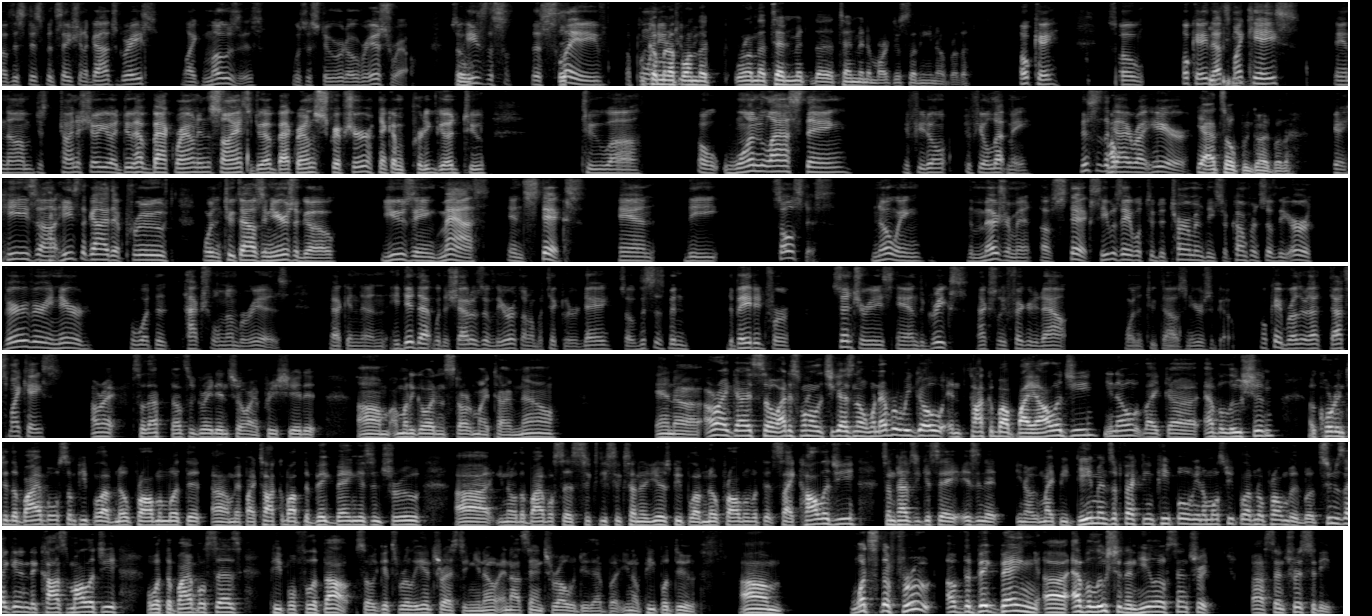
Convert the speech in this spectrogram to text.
of this dispensation of God's grace, like Moses was a steward over Israel. So, so he's the the slave. We're coming up to, on the we're on the ten minute the ten minute mark. Just letting you know, brother. Okay, so okay, that's my case, and I'm um, just trying to show you I do have background in the science. I do have background in scripture. I think I'm pretty good to to. uh Oh, one last thing, if you don't, if you'll let me. This is the oh, guy right here. Yeah, it's open. Go ahead, brother. Yeah, he's uh he's the guy that proved more than two thousand years ago using math in sticks and the solstice, knowing the measurement of sticks. he was able to determine the circumference of the Earth very, very near to what the actual number is. Back in then, he did that with the shadows of the Earth on a particular day. So this has been debated for centuries, and the Greeks actually figured it out more than two thousand years ago. Okay, brother, that that's my case. All right, so that that's a great intro. I appreciate it. Um, I'm gonna go ahead and start my time now. And uh, all right, guys. So I just want to let you guys know whenever we go and talk about biology, you know, like uh, evolution, according to the Bible, some people have no problem with it. Um, if I talk about the Big Bang isn't true, uh, you know, the Bible says 6,600 years, people have no problem with it. Psychology, sometimes you could say, isn't it, you know, it might be demons affecting people. You know, most people have no problem with it. But as soon as I get into cosmology or what the Bible says, people flip out. So it gets really interesting, you know, and not saying Terral would do that, but, you know, people do. Um, What's the fruit of the Big Bang uh, evolution and heliocentric uh, centricity?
